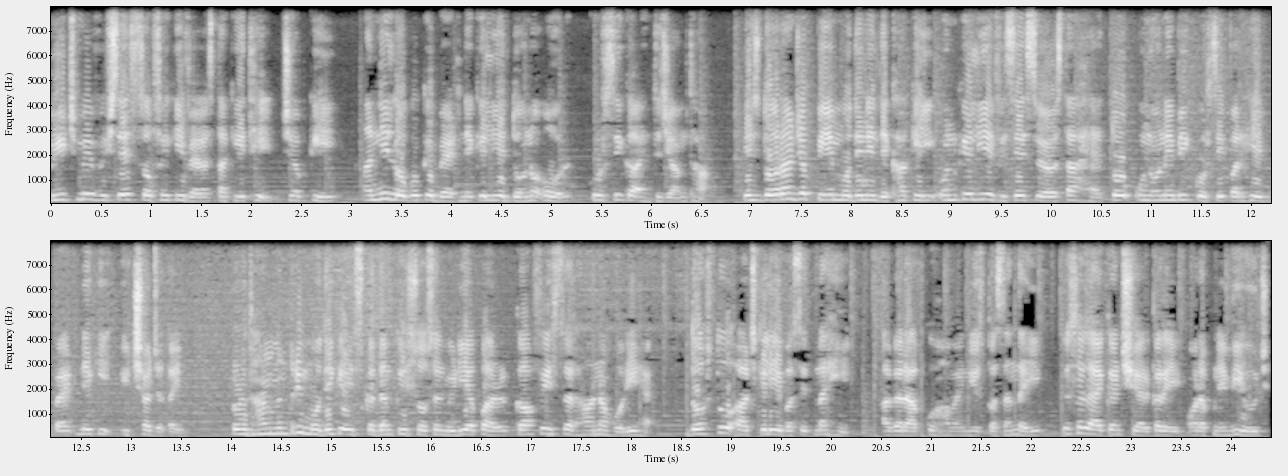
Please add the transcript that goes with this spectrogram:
बीच में विशेष सोफे की व्यवस्था की थी, जबकि अन्य लोगों के बैठने के लिए दोनों ओर कुर्सी का इंतज़ाम था। इस दौरान जब पीएम मोदी ने देखा कि उनके लिए विशेष व्यवस्था है तो उन्होंने भी कुर्सी पर ही बैठने की इच्छा जताई। प्रधानमंत्री मोदी के इस कदम की सोशल मीडिया पर काफ़ी सराहना हो रही है। दोस्तों, आज के लिए बस इतना ही। अगर आपको हमारी न्यूज़ पसंद आई तो इसे लाइक एंड शेयर करें और अपने व्यूज़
